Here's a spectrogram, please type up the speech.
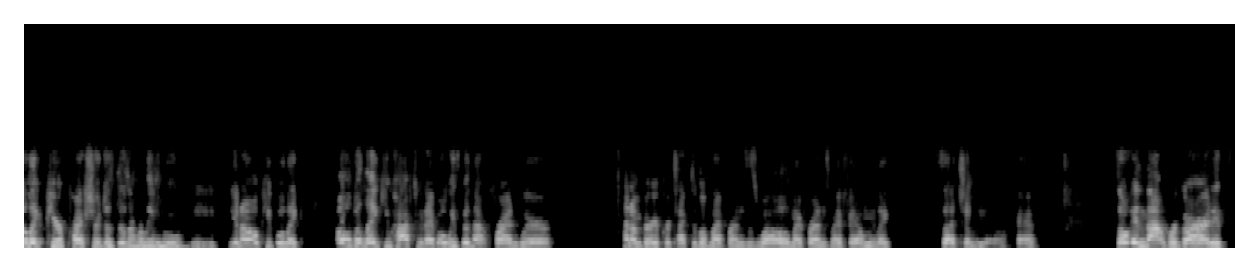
so like peer pressure just doesn't really move me you know? People like oh but like you have to and i've always been that friend where and i'm very protective of my friends as well. My friends my family like such a leo okay? So in that regard it's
